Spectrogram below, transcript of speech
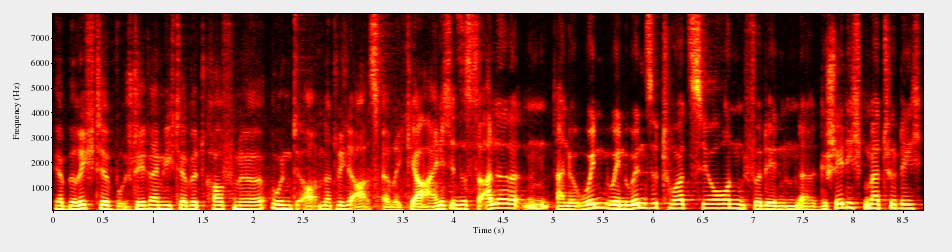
Berichte, wo steht eigentlich der Betroffene und auch natürlich Arztberichte. Ja, eigentlich ist es für alle eine Win-Win-Win-Situation, für den äh, Geschädigten natürlich.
